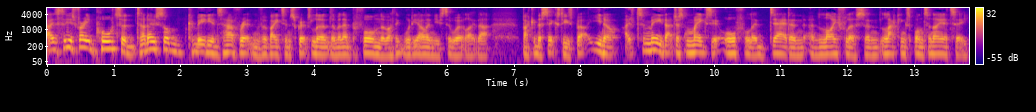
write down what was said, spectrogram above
I think it's very important. I know some comedians have written verbatim scripts, learnt them, and then performed them. I think Woody Allen used to work like that back in the 60s. But, you know, to me, that just makes it awful and dead and, and lifeless and lacking spontaneity.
